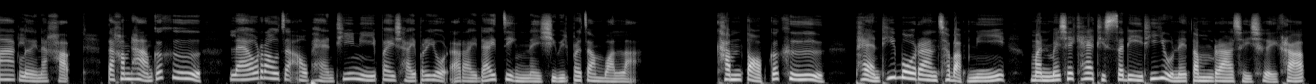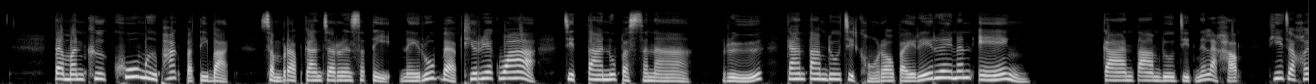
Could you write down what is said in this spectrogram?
มาก ๆ เลยนะครับ แต่คำถามก็คือ แล้วเราจะเอาแผนที่นี้ไปใช้ประโยชน์อะไรได้จริงในชีวิตประจำวันล่ะคำตอบก็คือ แผนที่โบราณฉบับนี้ มันไม่ใช่แค่ทฤษฎีที่อยู่ในตำราเฉยๆครับ แต่มันคือคู่มือภาคปฏิบัติสำหรับการเจริญสติในรูปแบบที่เรียกว่า จิตตานุปัสสนา หรือการตามดูจิตของเราไปเรื่อย ๆ นั่นเอง การตามดูจิตนี่แหละครับ ที่จะค่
